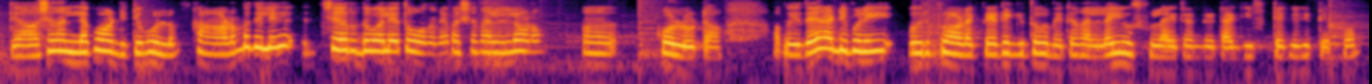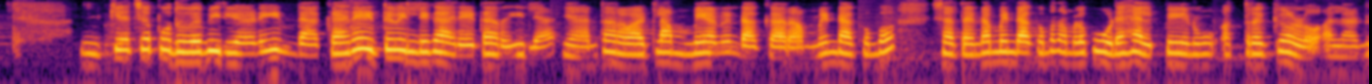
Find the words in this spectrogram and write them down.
അത്യാവശ്യം നല്ല ക്വാണ്ടിറ്റി കൊള്ളും. കാണുമ്പോൾ ഇതിൽ ചെറുതുപോലെ തോന്നണേ പക്ഷെ നല്ലോണം കൊള്ളു കേട്ടോ. അപ്പോൾ ഇത് അടിപൊളി ഒരു പ്രോഡക്റ്റ് ആയിട്ട് എനിക്ക് തോന്നിയിട്ട് നല്ല യൂസ്ഫുൾ ആയിട്ടുണ്ട് കേട്ടോ ഗിഫ്റ്റൊക്കെ കിട്ടിയപ്പോൾ എനിക്ക് വെച്ചാൽ പൊതുവെ ബിരിയാണി ഉണ്ടാക്കാനായിട്ട് വലിയ കാര്യമായിട്ട് അറിയില്ല. ഞാൻ തറവാട്ടിൽ അമ്മയാണ് ഉണ്ടാക്കാറ് അമ്മ ഉണ്ടാക്കുമ്പോൾ ശത്തേന്റെ അമ്മ ഉണ്ടാക്കുമ്പോൾ നമ്മൾ കൂടെ ഹെൽപ്പ് ചെയ്യണു. അത്രയൊക്കെ ഉള്ളൂ. അല്ലാണ്ട്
